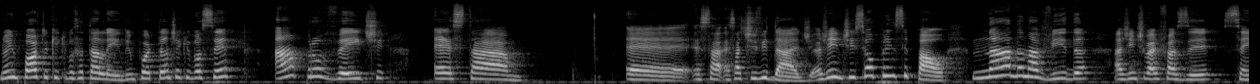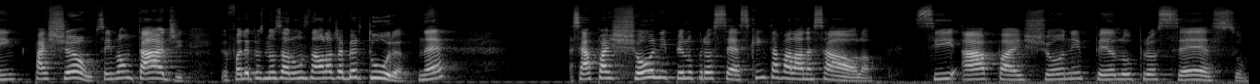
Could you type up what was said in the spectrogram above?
não importa o que, que você está lendo, o importante é que você aproveite esta é, essa, essa atividade. A gente, isso é o principal. Nada na vida a gente vai fazer sem paixão, sem vontade. Eu falei para os meus alunos na aula de abertura, né? Se apaixone pelo processo. Quem estava lá nessa aula? Se apaixone pelo processo.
